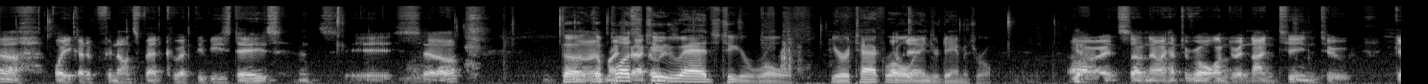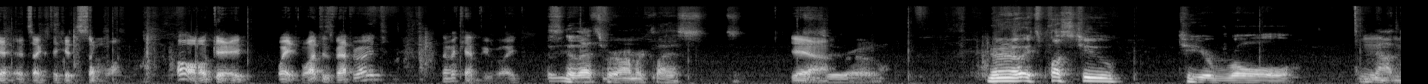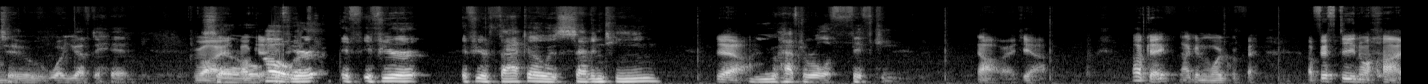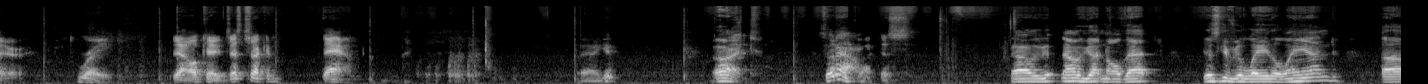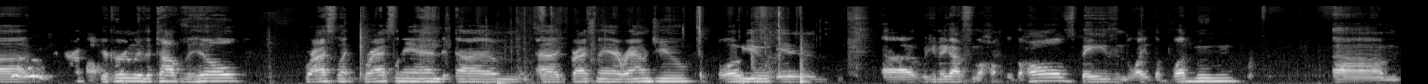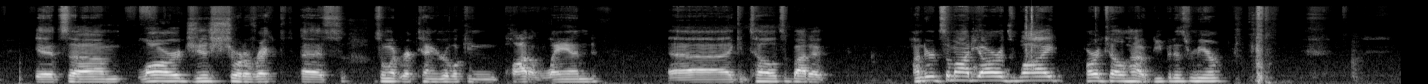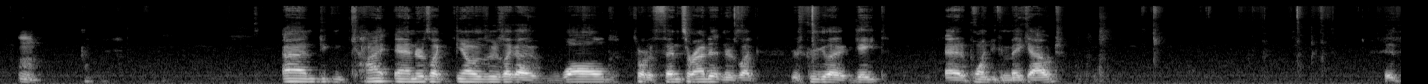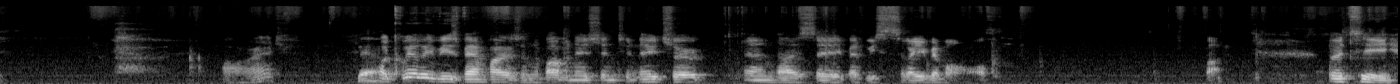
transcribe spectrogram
Ah, boy, you got to pronounce that correctly these days. Let's see. So, The Uh, the my plus back two adds to your roll, your attack roll Okay. and your damage roll. Yeah. all right. So now I have to roll under a 19 to get it's like to hit someone. Oh, okay. Wait, what? Is that right? No, that can't be right. No, that's for armor class Yeah. zero. No, no, it's plus two to your roll, not Mhm. to what you have to hit. Right. So okay. Oh. if you're if if your if your Thaco is seventeen, Yeah. you have to roll a fifteen. All right. Yeah. Okay, I can work with that. A 15 or higher. Right. Yeah. Okay. Just checking. Damn. Thank you. All right. So now, Practice. now, now we've gotten all that. Just give you a lay of the land. Uh, Oh. You're currently at the top of the hill. Grassland, grassland, um, uh, grassland around you. Below you is uh, what you make out from the, the halls, bathed in the light of the blood moon. Um, It's um largish, sort of rect, uh, somewhat rectangular looking plot of land. Uh, I can tell it's about a hundred some odd yards wide. Hard to tell how deep it is from here. Hmm. And you can kind and there's like you know there's like a walled sort of fence around it, and there's like there's clearly like a gate at a point you can make out. It, All right. Yeah. Well, clearly these vampires are an abomination to nature, and I say that we slay them all. But, Let's see.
